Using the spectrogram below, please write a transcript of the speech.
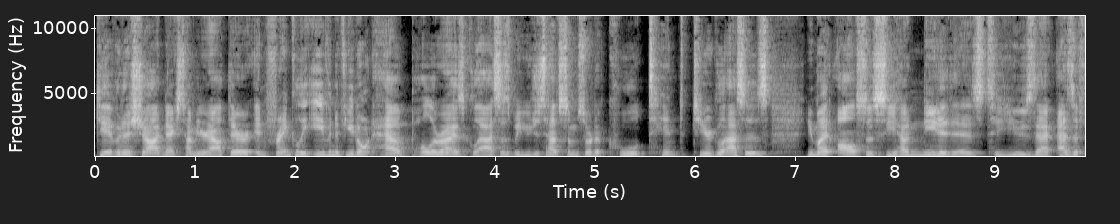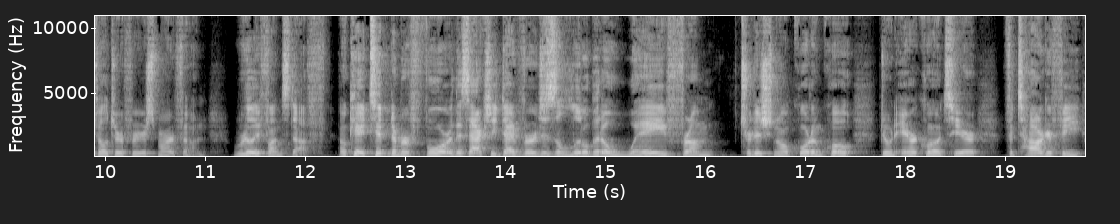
give it a shot next time you're out there. And frankly, even if you don't have polarized glasses, but you just have some sort of cool tint to your glasses, you might also see how neat it is to use that as a filter for your smartphone. Really fun stuff. Okay, tip number four. This actually diverges a little bit away from traditional quote unquote, doing air quotes here, photography,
